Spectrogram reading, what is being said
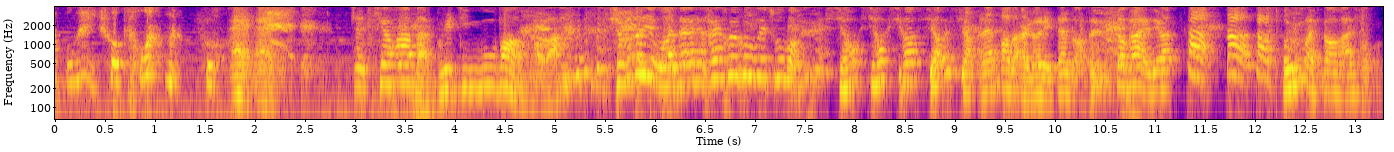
它不会戳破吗？哎哎，这天花板不是金箍棒，好吧？什么东西我的还会会不会戳破？小小小小小，来放到耳朵里带走，到表演地方大大大捅把天花板捅。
